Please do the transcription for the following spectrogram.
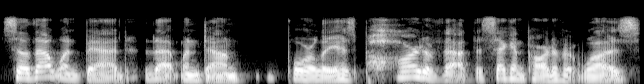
So that went bad. That went down poorly. As part of that, the second part of it was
